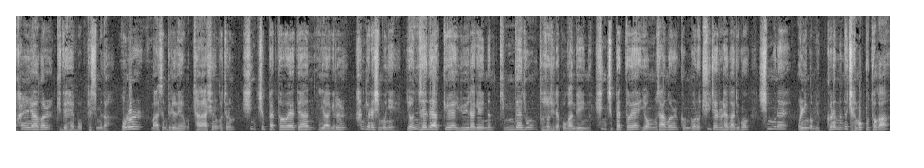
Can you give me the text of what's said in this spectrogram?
활약을 기대해 보겠습니다. 오늘 말씀드릴 내용 잘 아시는 것처럼 신츠패터에 대한 이야기를 한겨레 신문이 연세대학교에 유일하게 있는 김대중 도서실에 보관되어 있는 신츠패터의 영상을 근거로 취재를 해가지고 신문에 올린 겁니다. 그랬는데 제목부터가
